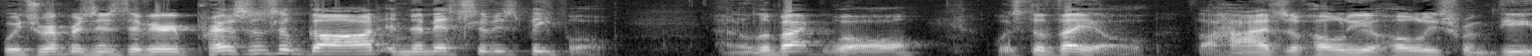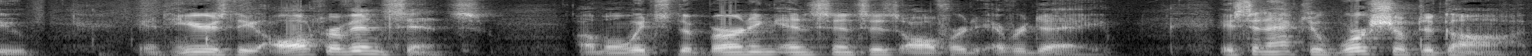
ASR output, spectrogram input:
which represents the very presence of God in the midst of His people. And on the back wall was the veil, the hides of Holy of Holies from view. And here's the altar of incense, upon which the burning incense is offered every day. It's an act of worship to God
